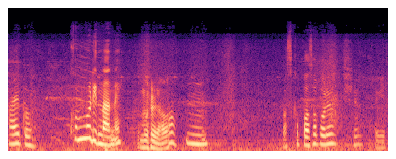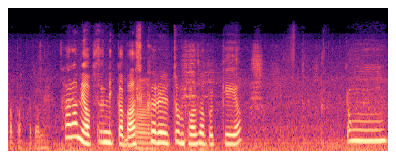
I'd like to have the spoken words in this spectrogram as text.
아이고 콧물이 나네. 물 나와? 음. 마스크 벗어버려. 씨, 되게 답답하잖아. 사람이 없으니까 마스크를 좀 벗어볼게요. 뿅.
